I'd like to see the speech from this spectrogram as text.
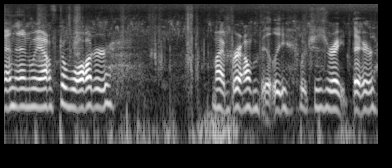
And then we have to water my brown billy, which is right there.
